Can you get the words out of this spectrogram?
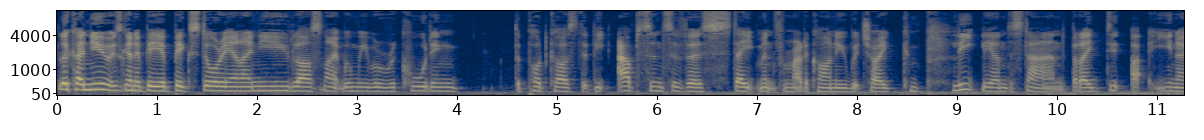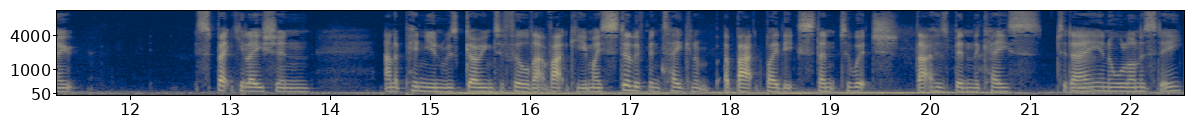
Look, I knew it was going to be a big story, and I knew last night when we were recording the podcast that the absence of a statement from Raducanu, which I completely understand, but I did, you know, speculation and opinion was going to fill that vacuum. I still have been taken aback by the extent to which that has been the case today, in all honesty.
